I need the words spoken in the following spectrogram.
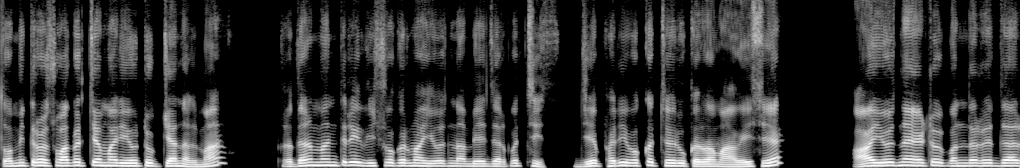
તો મિત્રો, સ્વાગત છે મારી યુટ્યુબ ચેનલમાં. પ્રધાનમંત્રી વિશ્વકર્મા યોજના બે હજાર પચીસ, જે ફરી વખત શરૂ કરવામાં આવે છે. આ યોજના હેઠળ પંદર હજાર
